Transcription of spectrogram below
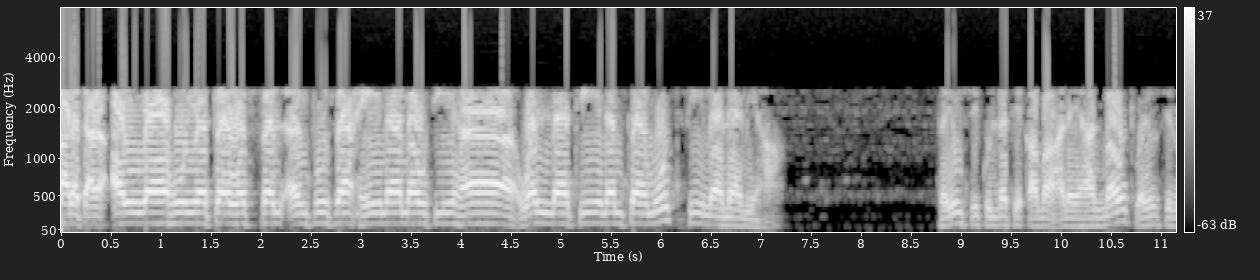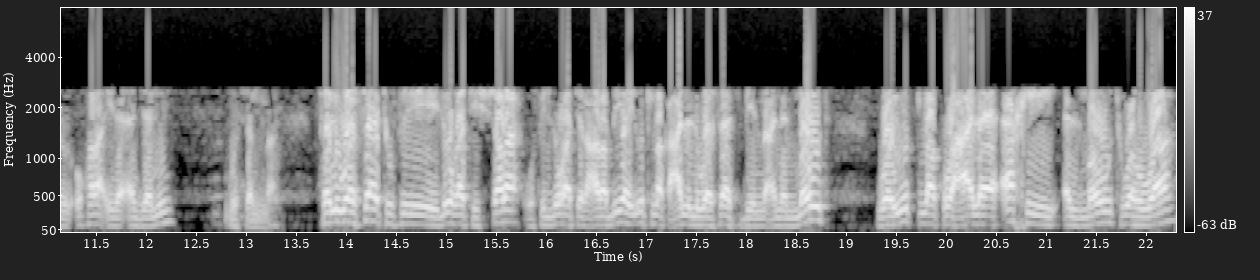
قال تعالى الله يتوفى الأنفس حين موتها والتي لم تمت في منامها. فيمسك التي قضى عليها الموت ويرسل الأخرى إلى أجل مسمى. فالوفاة في لغة الشرع وفي اللغة العربية يطلق على الوفاة بمعنى الموت ويطلق على أخي الموت وهو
